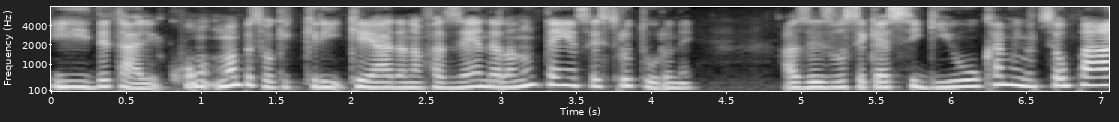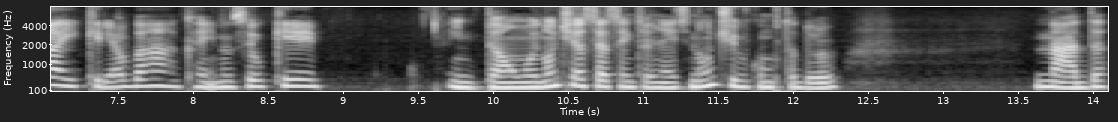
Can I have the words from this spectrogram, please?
E detalhe, uma pessoa que cri, criada na fazenda, ela não tem essa estrutura, né? Às vezes você quer seguir o caminho do seu pai, criar vaca e não sei o quê. Então eu não tinha acesso à internet, não tive computador, nada.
